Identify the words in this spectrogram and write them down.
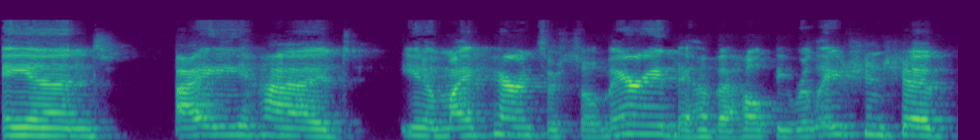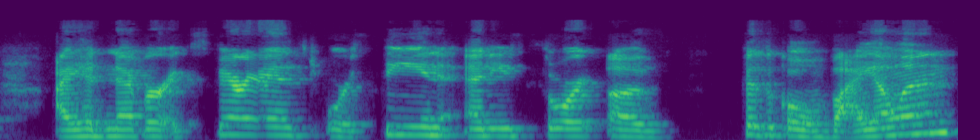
And I had, you know, my parents are still married, they have a healthy relationship. I had never experienced or seen any sort of physical violence.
